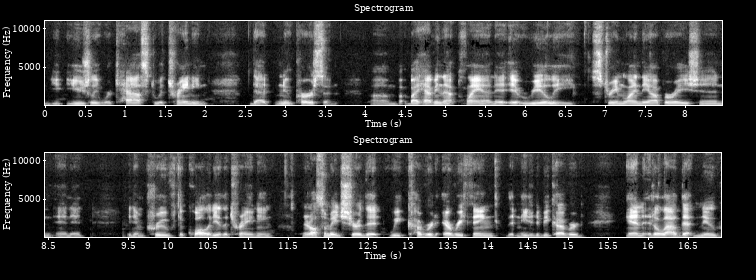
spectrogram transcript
usually were tasked with training that new person. Um, but by having that plan, it, it really streamlined the operation and it it improved the quality of the training. And it also made sure that we covered everything that needed to be covered and it allowed that new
